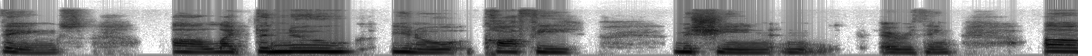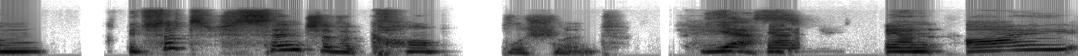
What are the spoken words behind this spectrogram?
things, uh, like the new, you know, coffee machine and everything. Um, it's such a sense of accomplishment. Yes. And, and I,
